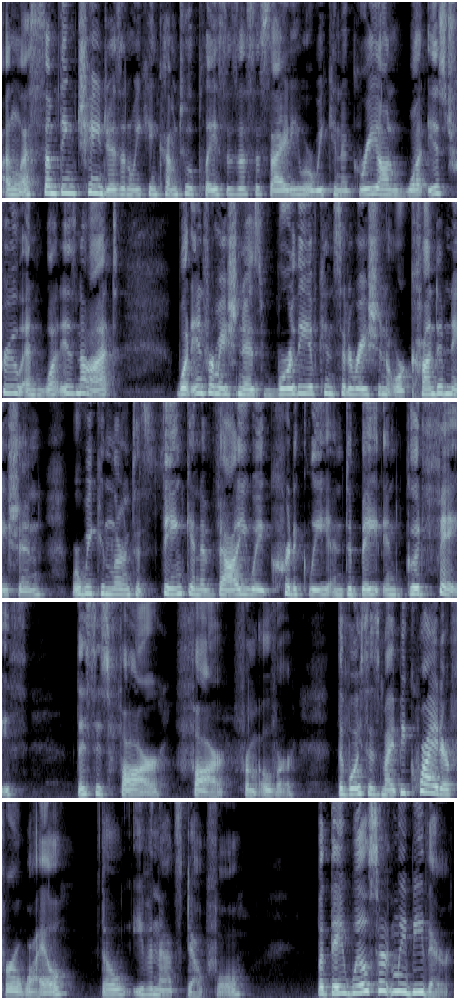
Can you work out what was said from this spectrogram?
unless something changes and we can come to a place as a society where we can agree on what is true and what is not, what information is worthy of consideration or condemnation, where we can learn to think and evaluate critically and debate in good faith, this is far, far from over. The voices might be quieter for a while, though even that's doubtful. But they will certainly be there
